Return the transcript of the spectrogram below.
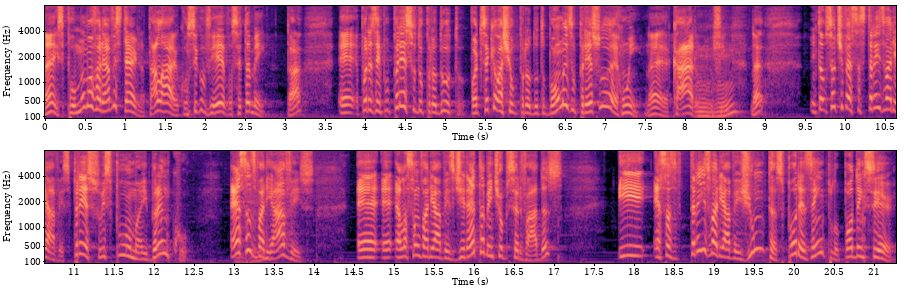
Né? Espuma é uma variável externa, tá lá, eu consigo ver, você também, tá? É, por exemplo, o preço do produto. Pode ser que eu ache o produto bom, mas o preço é ruim, né? É caro, enfim, né? Então, se eu tiver essas três variáveis, preço, espuma e branco, essas variáveis, é, é, elas são variáveis diretamente observadas, e essas três variáveis juntas, por exemplo, podem ser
